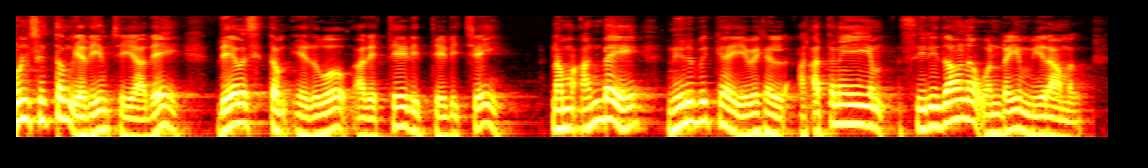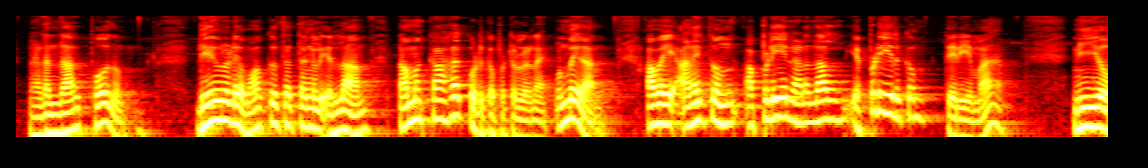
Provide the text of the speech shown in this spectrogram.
உன் சித்தம் எதையும் செய்யாதே தேவ சித்தம் எதுவோ அதை தேடி தேடி செய். நம் அன்பை நிரூபிக்க இவைகள் அத்தனையையும் சிறிதான ஒன்றையும் மீறாமல் நடந்தால் போதும். தேவனுடைய வாக்குத்தத்தங்கள் எல்லாம் நமக்காக கொடுக்கப்பட்டுள்ளன. உண்மைதான். அவை அனைத்தும் அப்படியே நடந்தால் எப்படி இருக்கும் தெரியுமா? நீயோ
